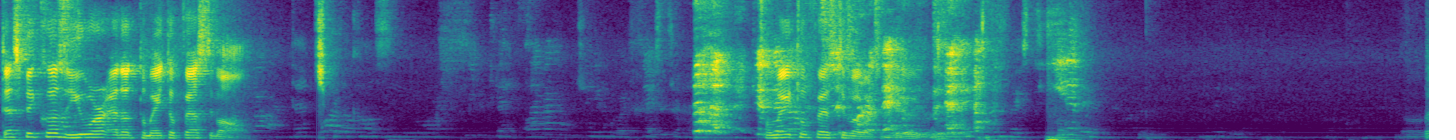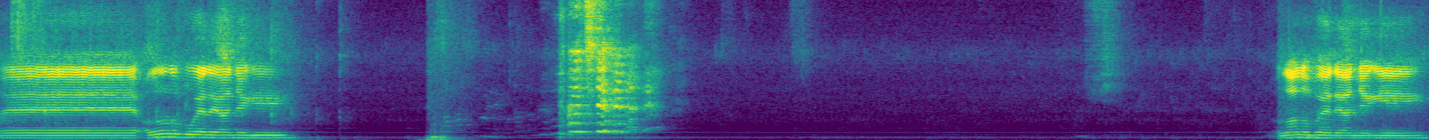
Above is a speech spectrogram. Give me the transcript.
That's because you are at a tomato festival. That's because you are at a tomato festival. 토마토 페스티벌 같은데요, 이거는. Tomato festival. 네, 언어 부에 대한 얘기. 부에 대한 얘기.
